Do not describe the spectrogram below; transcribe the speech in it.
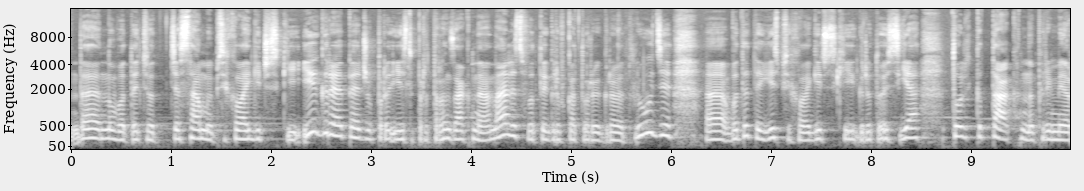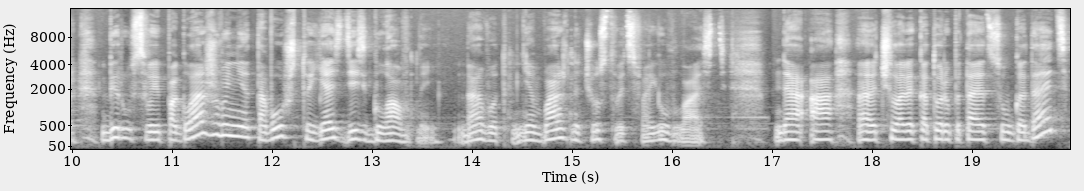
да, ну вот эти вот те самые психологические игры, опять же, про, если про транзактный анализ, вот игры, в которые играют люди, э, вот это и есть психологические игры. То есть я только так, например, беру свои поглаживания того, что я здесь главный, да, вот мне важно чувствовать свою власть, да, а э, человек, который пытается угадать,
